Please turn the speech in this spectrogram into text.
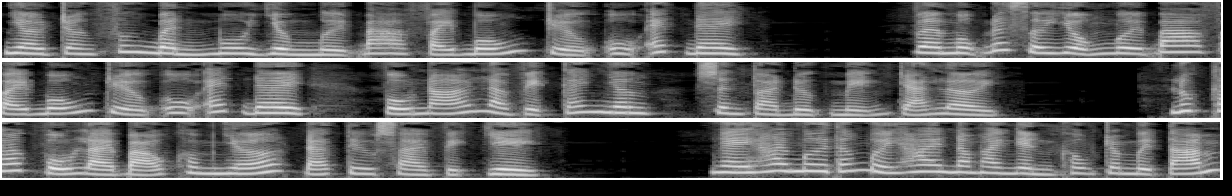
nhờ Trần Phương Bình mua dùng 13,4 triệu USD. Về mục đích sử dụng 13,4 triệu USD, Vũ nói là việc cá nhân, xin tòa được miễn trả lời. Lúc khác Vũ lại bảo không nhớ đã tiêu xài việc gì. Ngày 20 tháng 12 năm 2018,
